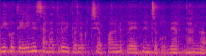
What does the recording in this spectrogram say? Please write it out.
నీకు తెలియని సంగతులు ఇతరులకు చెప్పాలని ప్రయత్నించకు వ్యర్థంగా.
